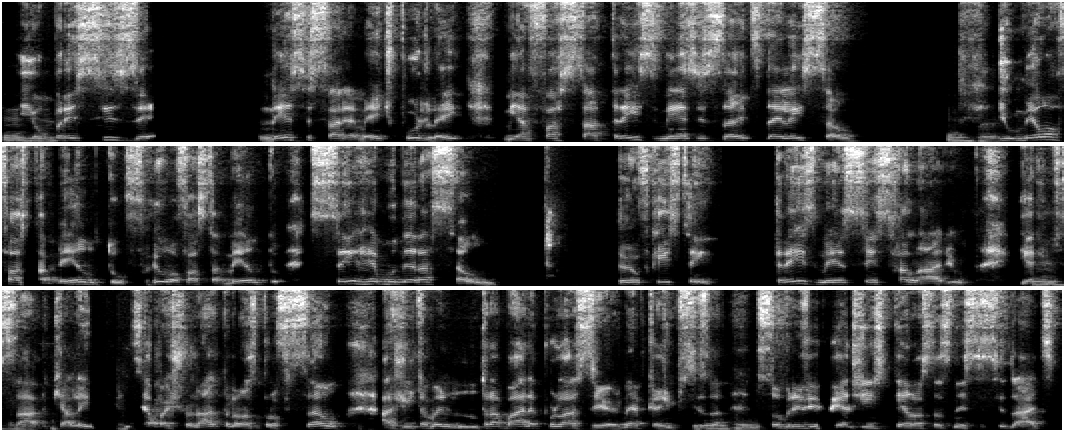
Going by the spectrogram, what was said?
Uhum. E eu uhum. precisei necessariamente, por lei, me afastar três meses antes da eleição. Uhum. E o meu afastamento foi um afastamento sem remuneração. Então eu fiquei sem três meses sem salário. E a uhum. gente sabe que além de ser apaixonado pela nossa profissão, a gente também não trabalha por lazer, né? Porque a gente precisa uhum. sobreviver, a gente tem as nossas necessidades.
